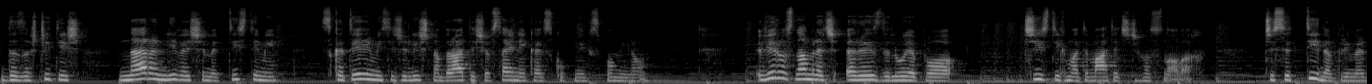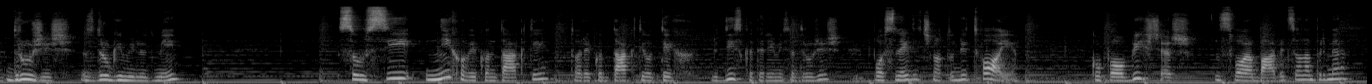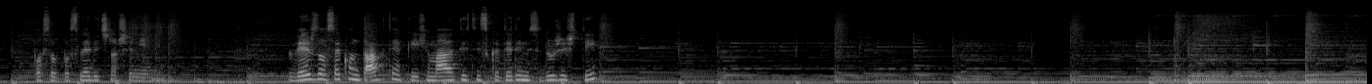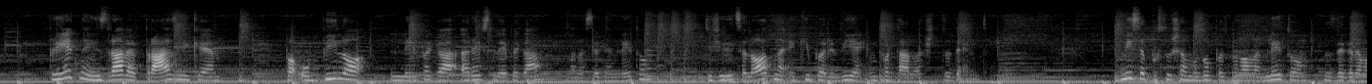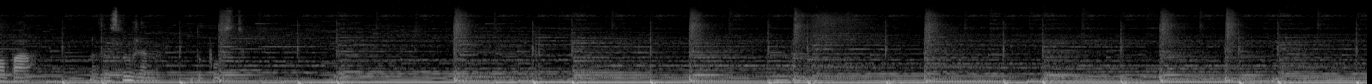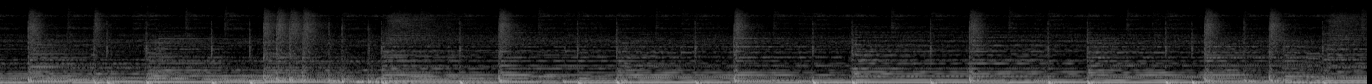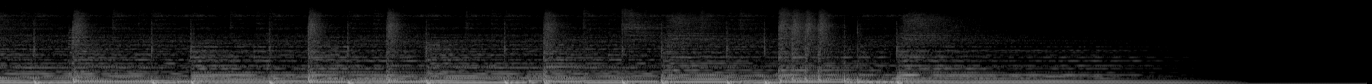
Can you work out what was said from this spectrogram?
da zaščitiš najranljivejše med tistimi, s katerimi si želiš nabrati še vsaj nekaj skupnih spominov. Virus namreč res deluje po čistih matematičnih osnovah. Če se ti, na primer, družiš z drugimi ljudmi, so vsi njihovi kontakti, torej kontakti od teh ljudi, s katerimi se družiš, posledično tudi tvoji. Ko pa obiščeš svojo babico, naprimer, pa so posledično še njeni. Veš za vse kontakte, ki jih imajo tisti, s katerimi se družiš ti? Prijetne in zdrave praznike, pa obilo lepega, res lepega naslednjem letu, ti želi celotna ekipa revije in portala Student. Mi se poslušamo zopet v novem letu, zdaj gremo pa na zaslužen dopust.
